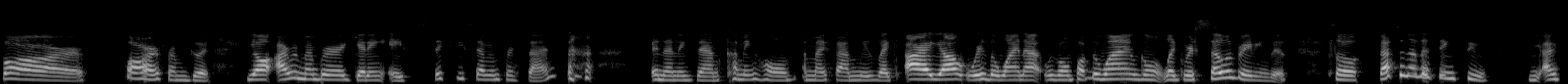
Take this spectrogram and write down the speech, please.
far, far from good. Y'all, I remember getting a 67% in an exam, coming home, and my family's like, all right, y'all, where's the wine at? We're gonna pop the wine, we're going like we're celebrating this. So that's another thing too. I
